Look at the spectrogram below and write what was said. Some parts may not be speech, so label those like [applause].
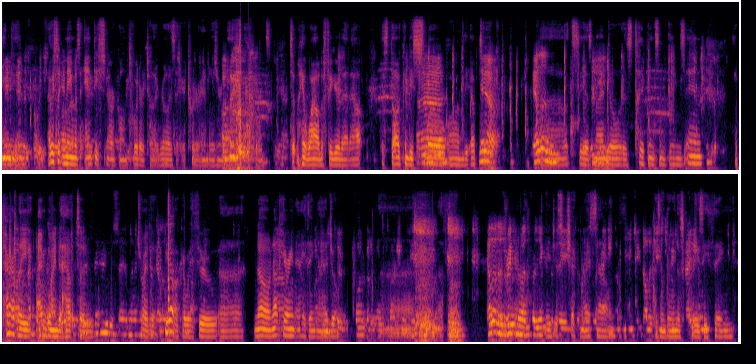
Andy. and it's probably I always thought your name was Anti Snark on Twitter until I realized that your Twitter handle is your name [laughs] backwards. Yeah. took me a while to figure that out. This dog can be slow Uh, on the uptake. Now, Ellen, Uh, let's see, as Nigel is typing some things in. Apparently, I'm going to have to try to Yeah. talk our way through. Uh, no, not hearing anything, Nigel. to find a bit of Uh, nothing, Ellen is recognised for the Let me just check my sound, of new technologies because I'm doing this crazy thing.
